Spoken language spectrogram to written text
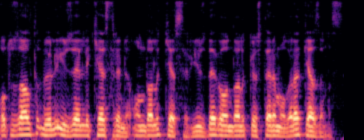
36 bölü 150 kesrini ondalık kesir yüzde ve ondalık gösterim olarak yazınız.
